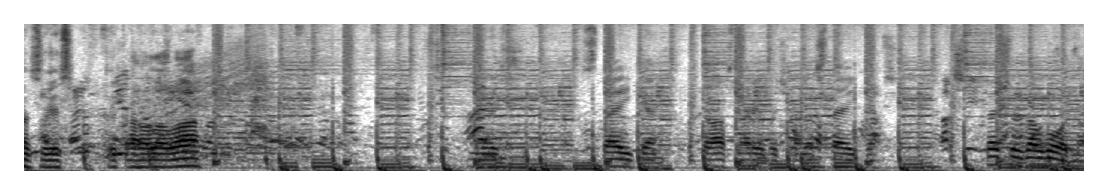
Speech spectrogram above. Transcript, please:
нас є така голова. Є стейки, красна рибочка на стейки. Все що завгодно,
